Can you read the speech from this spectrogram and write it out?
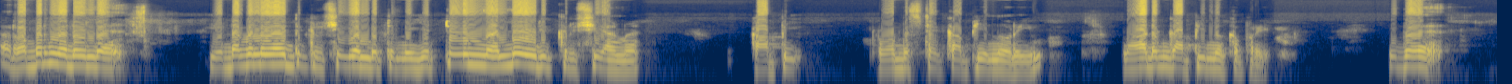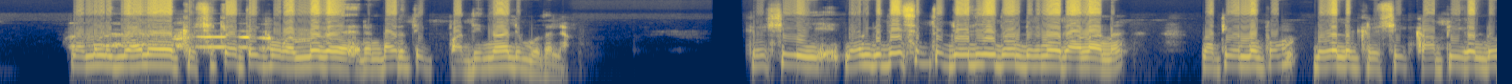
റബ്ബറിനിടയിൽ ഇടവിളയായിട്ട് കൃഷി ചെയ്യാൻ പറ്റുന്ന ഏറ്റവും നല്ലൊരു കൃഷിയാണ് കാപ്പി റോബസ്റ്റ കാപ്പി എന്ന് പറയും. നാടൻ കാപ്പി എന്നൊക്കെ പറയും. ഇത് നമ്മൾ ഞാൻ കൃഷിക്കകത്തേക്ക് വന്നത് രണ്ടായിരത്തി പതിനാല് മുതലാണ് കൃഷി ഞാൻ വിദേശത്ത് ജോലി ചെയ്തുകൊണ്ടിരുന്ന ഒരാളാണ്. നാട്ടിൽ വന്നപ്പം ഇതുപോലെ കൃഷി കാപ്പി കണ്ടു.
